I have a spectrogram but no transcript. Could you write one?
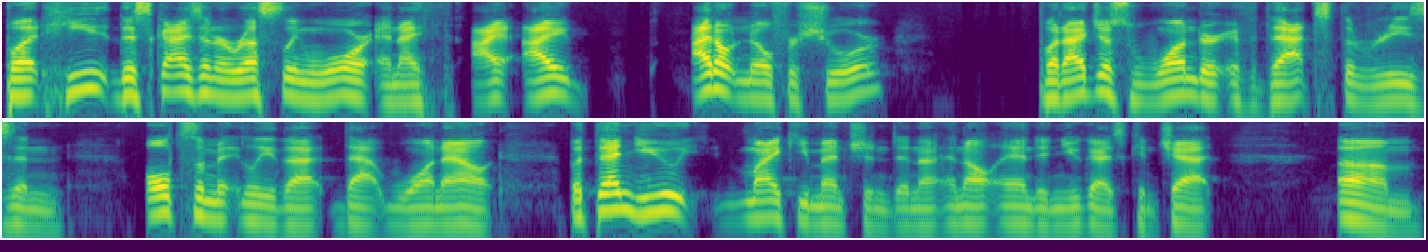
But he this guy's in a wrestling war, and I I I I don't know for sure, but I just wonder if that's the reason ultimately that that won out. But then you, Mike, you mentioned, and I, and I'll end, and you guys can chat. Um,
